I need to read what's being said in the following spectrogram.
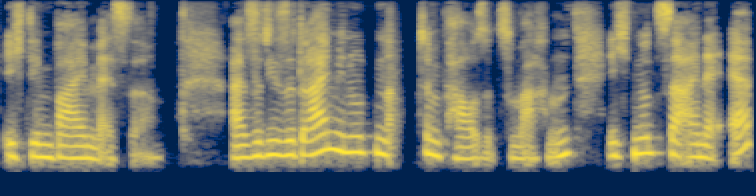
ich dem beimesse. Also diese drei Minuten Atempause zu machen. Ich nutze eine App,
